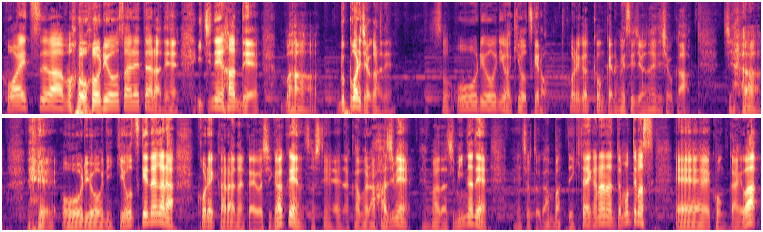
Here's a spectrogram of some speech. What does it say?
こいつはもう 横領されたらね、1年半で、まあ、ぶっ壊れちゃうからね。そう、横領には気をつけろ。これが今回のメッセージはないでしょうか。じゃあ、えー、横領に気をつけながら、これから仲良し学園、そして中村はじめ、メンバーたちみんなで、えー、ちょっと頑張っていきたいかななんて思ってます。えー、今回は、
